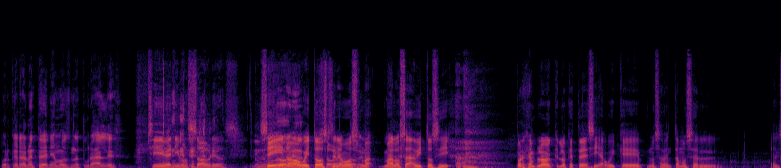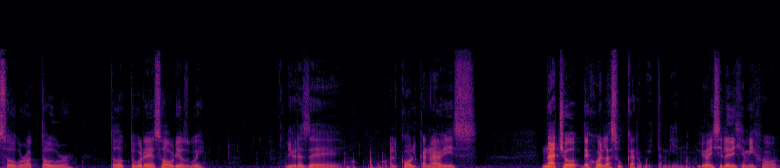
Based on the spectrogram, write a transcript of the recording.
Porque realmente veníamos naturales. Sí, venimos sobrios. Venimos Sí, no, güey, todos Sobre tenemos ma- malos hábitos y, por ejemplo, lo que te decía, güey, que nos aventamos el, el Sober October, todo octubre sobrios, güey, libres de alcohol, cannabis. Nacho dejó el azúcar, güey, también, mamá. Yo ahí sí le dije, mijo,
